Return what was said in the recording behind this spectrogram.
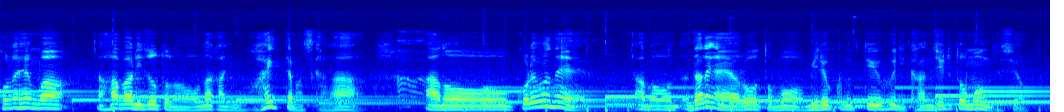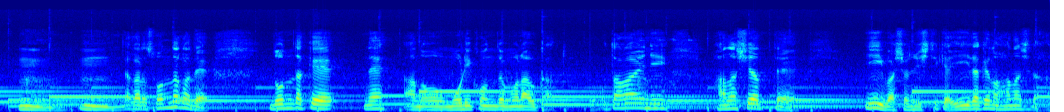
この辺はハーバーリゾートの中にも入ってますからあのこれはねあの誰がやろうとも魅力っていうふうに感じると思うんですよ。うんうん、だからその中でどんだけねあの盛り込んでもらうか互いに話し合っていい場所にしてきゃいいだけの話だから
